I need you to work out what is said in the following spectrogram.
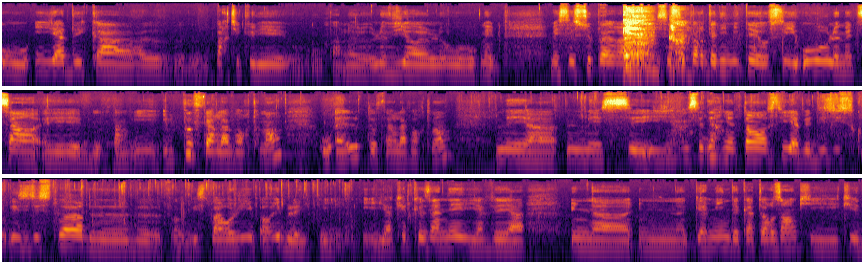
où il y a des cas particuliers, le, viol, mais, mais c'est super, super délimité aussi, où le médecin, est, il peut faire l'avortement, ou elle peut faire l'avortement, mais, euh, mais ces derniers temps aussi, il y avait des, histoires, de, de, horribles. Il, y a quelques années, il y avait euh, une, euh, une gamine de 14 ans qui, qui,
